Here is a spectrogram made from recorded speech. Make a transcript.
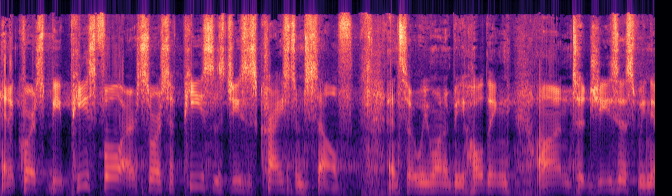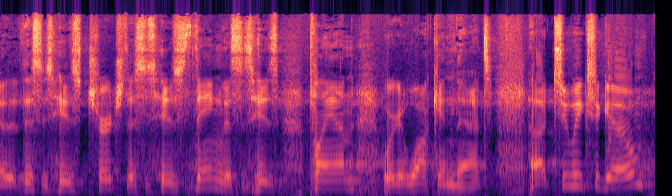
And of course, be peaceful. Our source of peace is Jesus Christ Himself. And so we want to be holding on to Jesus. We know that this is His church, this is His thing, this is His plan. We're going to walk in that. Uh, two weeks ago,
